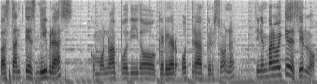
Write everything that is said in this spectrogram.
bastantes libras, como no ha podido cargar otra persona. Sin embargo, hay que decirlo,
